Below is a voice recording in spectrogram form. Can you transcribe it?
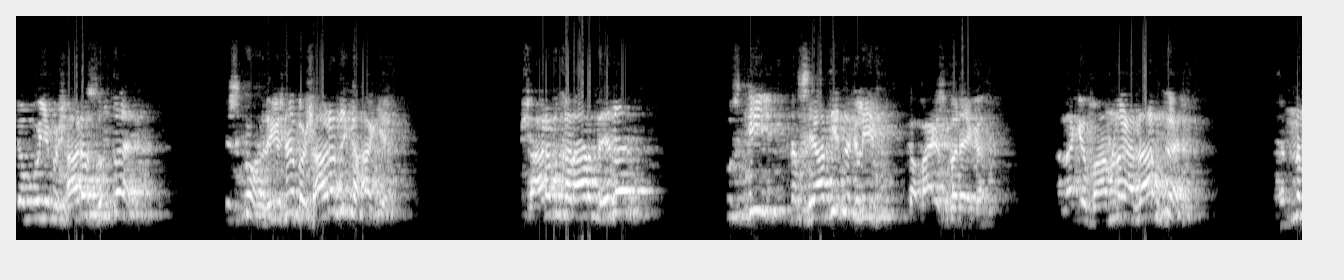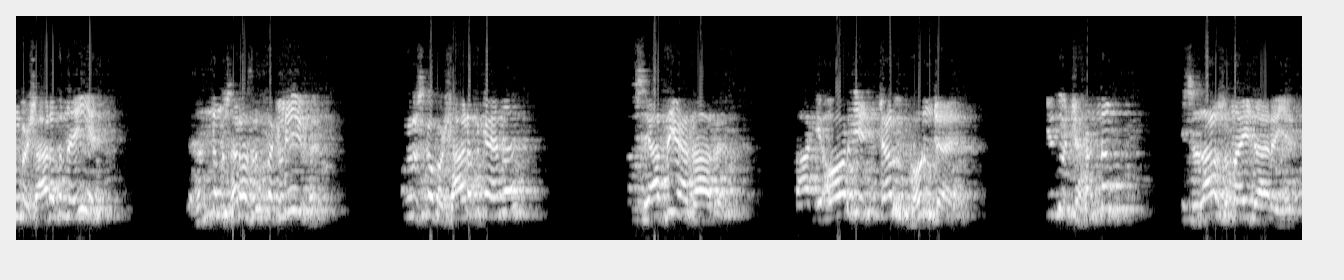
جب وہ یہ بشارت سنتا ہے، اس کو حدیث نے بشارت ہی کہا گیا بشارت قرار دینا اس کی نفسیاتی تکلیف کا باعث بنے گا۔ حالانکہ معاملہ عذاب کا ہے۔ جہنم بشارت نہیں ہے۔ جہنم سراسر تکلیف ہے۔ اور اس کو بشارت کہنا نفسیاتی عذاب ہے۔ تاکہ اور یہ چل بھن جائے۔ یہ تو جہنم کی سزا سنائی جا رہی ہے۔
